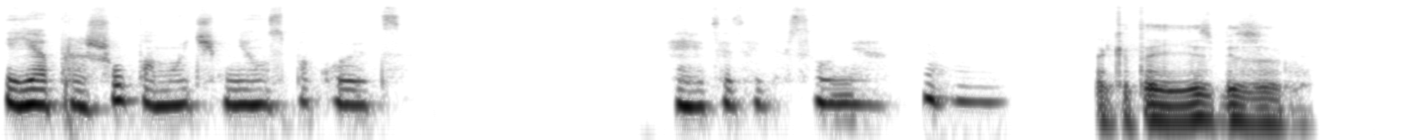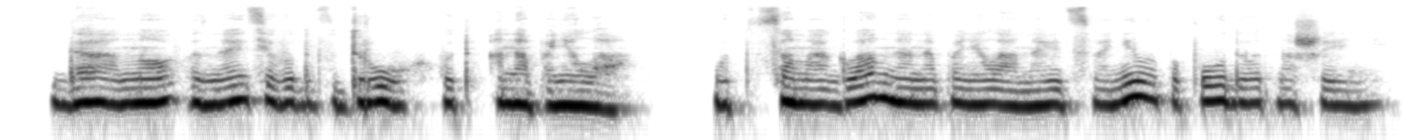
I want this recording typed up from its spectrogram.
И я прошу помочь мне успокоиться. Говорит, это безумие. Так это и есть безумие. Да, но вы знаете, вот вдруг вот она поняла. Вот самое главное, она поняла. Она ведь звонила по поводу отношений.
